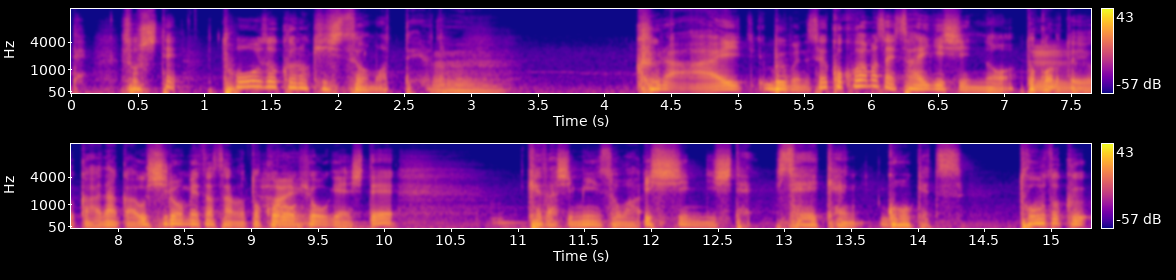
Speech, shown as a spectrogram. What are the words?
てそして盗賊の気質を持っていると。うん暗い部分ですね。ここがまさに猜疑心のところというかなんか後ろめたさのところを表現して毛出し民祖は一心にして政権豪傑盗賊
